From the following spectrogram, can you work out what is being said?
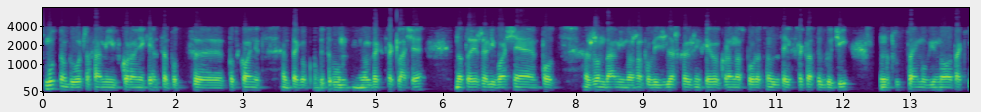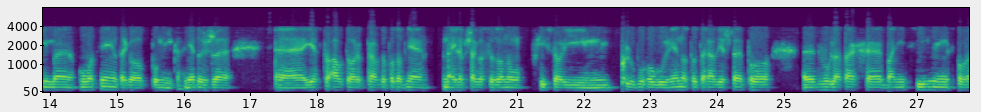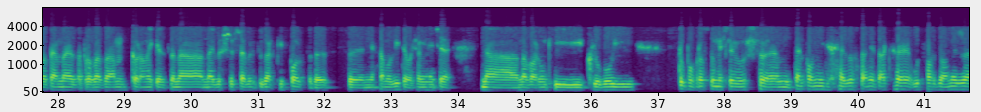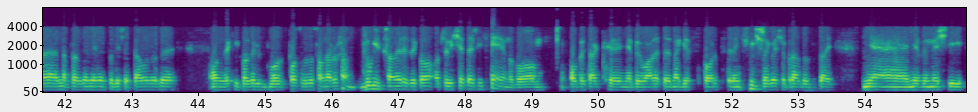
smutno było czasami w Koronie Kielce pod, e, pod koniec tego pobytu w Ekstraklasie, no to jeżeli właśnie pod rządami, można powiedzieć, Leszka Jurzyńskiego Korona z powrotem do tej Ekstraklasy wróci, no to tutaj mówimy o takim umocnieniu tego pomnika. Nie dość, że jest to autor prawdopodobnie najlepszego sezonu w historii klubu ogólnie, no to teraz jeszcze po dwóch latach banicji z powrotem zaprowadza Koronę Kielce na najwyższy szczebel piłkarski w Polsce. To jest niesamowite osiągnięcie na, na warunki klubu i tu po prostu myślę już ten pomnik zostanie tak e, utwardzony, że naprawdę nie wiem, co by się stało, żeby on w jakikolwiek sposób został naruszony. Z drugiej strony ryzyko oczywiście też istnieje, no bo oby tak nie było, ale to jednak jest sport, niczego się prawda tutaj nie, nie wymyśli,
